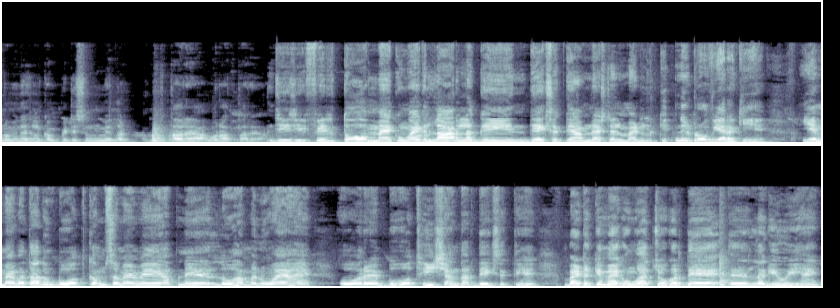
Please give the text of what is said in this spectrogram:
नॉमिनेशन कंपटीशन में लड़ता रहा और आता रहा। जी जी। फिर तो मैं कहूँगा एक लार लग गई। देख सकते हैं आप नेशनल मेडल कितनी ट्रॉफियाँ रखी हैं। ये मैं बता दूँ, बहुत कम समय में अपने लोहा मनवाया है और बहुत ही शानदार, देख सकते हैं। बैठक के मैं कहूँगा, चौगरदे लगी हुई हैं,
